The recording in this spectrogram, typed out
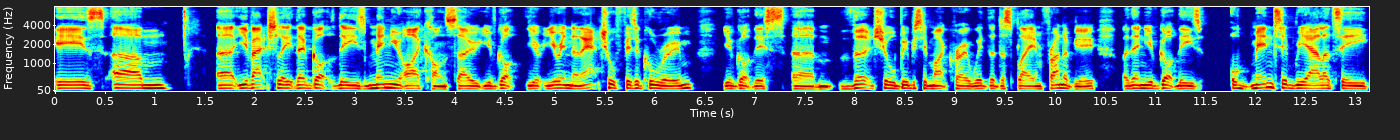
Is um, uh, you've actually they've got these menu icons. So you've got you're, you're in an actual physical room. You've got this um, virtual BBC Micro with the display in front of you, but then you've got these augmented reality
